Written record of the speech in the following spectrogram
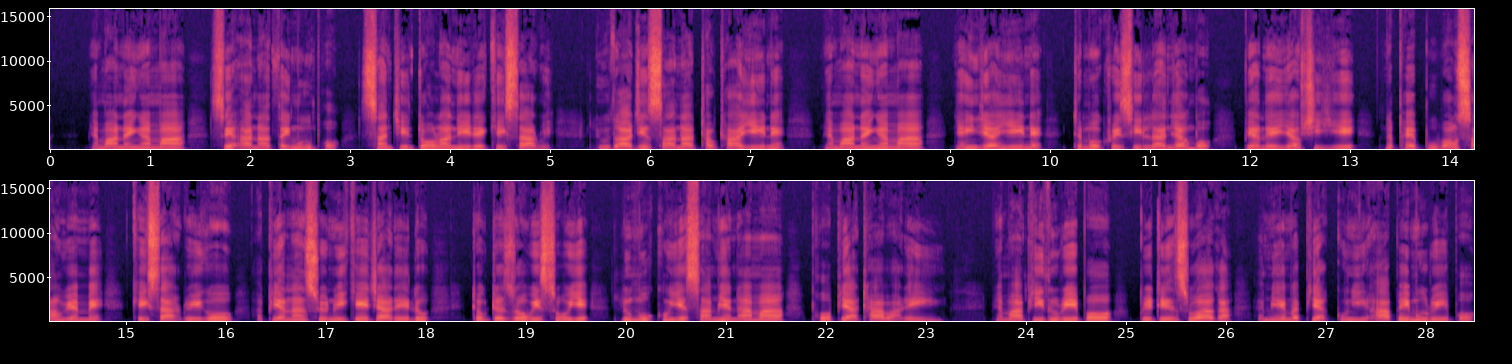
။မြန်မာနိုင်ငံမှာစစ်အာဏာသိမ်းမှုပေါ်ဆန့်ကျင်တော်လှန်နေတဲ့ကိစ္စတွေလူသားချင်းစာနာထောက်ထားရေးနဲ့မြန်မာနိုင်ငံမှာငြိမ်းချမ်းရေးနဲ့ဒီမိုကရေစီလမ်းကြောင်းပေါ်ပြန်လည်ရောက်ရှိရေးနှစ်ဖက်ပူးပေါင်းဆောင်ရွက်မဲ့ကိစ္စတွေကိုအပြန်အလှန်ဆွေးနွေးခဲ့ကြတယ်လို့ ဒေါက်တာဇော်ဝေဆိုးရဲ့လူမှုကွန်ရက်စာမျက်နှာမှာဖော်ပြထားပါတယ်။မြန်မာပြည်သူတွေပေါ်ဗြိတိန်အစိုးရကအမြဲမပြတ်ကူညီအားပေးမှုတွေပေါ်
